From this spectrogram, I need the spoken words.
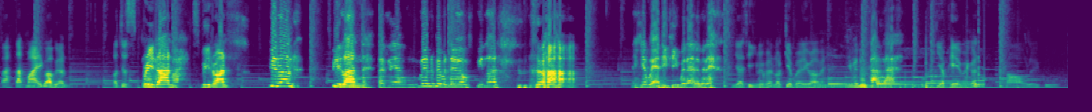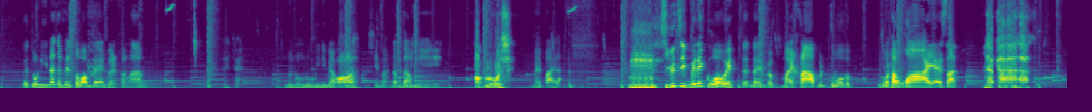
ไปตัดไม้ดีกว่าเพื่อน เราจะสปีดรัน สปีดรันปีรัน Speedrun แต่ก็ยังเล่นไม่เป็นเหมือนเดิมปีรันไอ้เหี้ยแหวนทิ้งๆไม่ได้เลยไหมเนี่ย อย่าทิ้งเลยเพื่อนเราเก็บไว้ดีกว่าไหมอย่าไปดูตัดละโอ้ยเฮียเพลงมันก็เบาเลยกู เอ้ยตัวนี้น่าจะเป็นสวอมแลนด์เพื่อนข้างล่าง มันลองดูมินิแมปอ๋อเห็นปะดำมีคอกโรชๆไม่ไปละ ชีวิตจริงไม่ได้กลัวเว้ย แต่ในแบบ Minecraft มันตัวแบบ ตัวเท่าควายอะไอสัตว์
